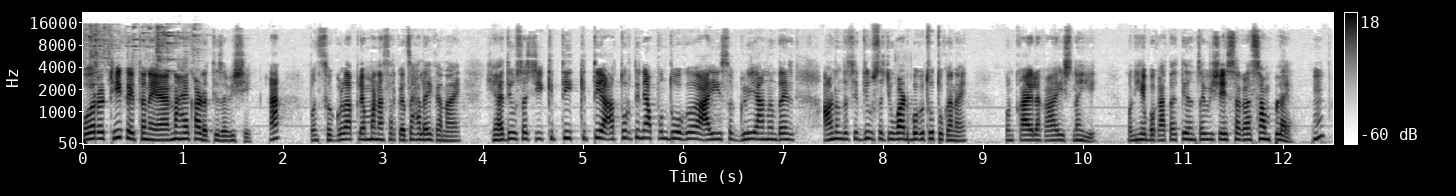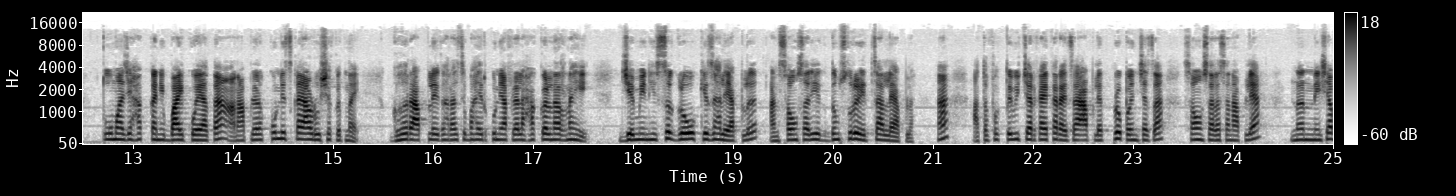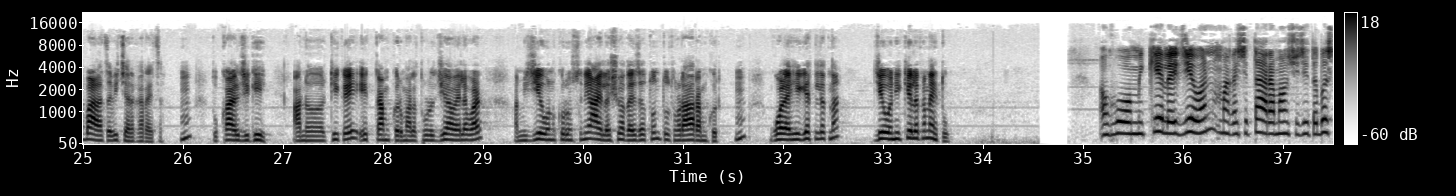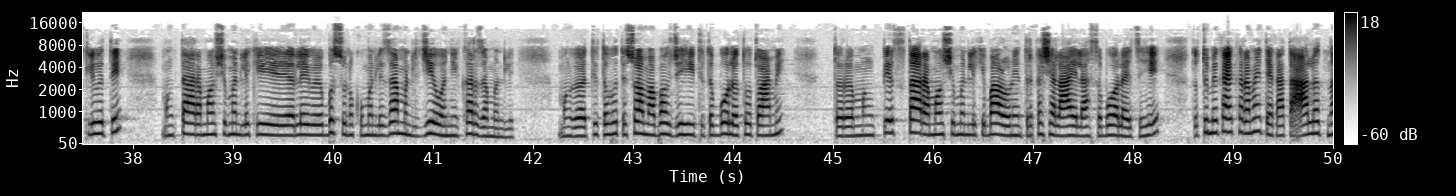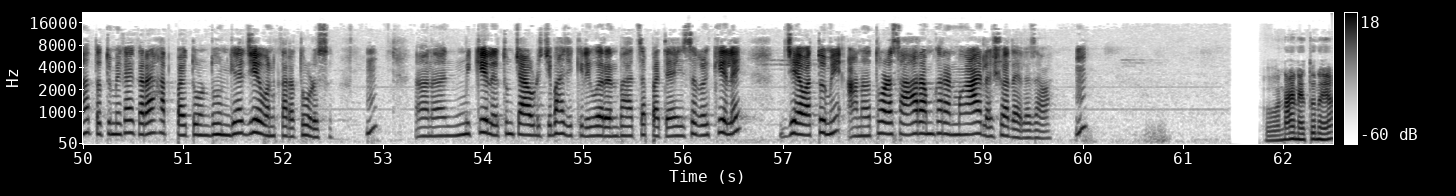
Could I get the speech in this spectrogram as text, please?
बरं ठीक आहे तर नाही नाही काढत तिचा विषय. हा? पण सगळं आपल्या मनासारखं झालंय का नाही? ह्या दिवसाची किती किती आतुरतेने आपण दोघं आई सगळी आनंद आनंदाच्या दिवसाची वाट बघत होतो का नाही? पण कायला का आईच नाही पण हे बघ आता त्यांचा विषय सगळा संपलाय. हं? तू माझ्या हक्काने बायको आहे आता आणि आपल्याला कोणीच काय अडू शकत नाही. घर आपल्या घराच्या बाहेर कोणी आपल्याला हाकलणार नाही. जमीन हे सगळं ओके झाले आपलं आणि संसार एकदम सुरळीत चाललाय आपला. हा? आता फक्त विचार काय करायचा? आपल्या प्रपंचाचा संसाराचा आणि आपल्या नन्नेशा बाळाचा विचार करायचा. हं? तू काळजी घे. आणि ठीक आहे एक काम कर मला थोडं जेवायला वाढ. आम्ही जेवण करून सुनी आईला शोधायला जातो तू थोडा आराम कर. हं? गोळ्या ही घेतल्यात ना? जेवणही केलं का नाही तू? हो मी केलंय जेवण. मगाशी तारा मावशी तिथं बसली होती. मग तारा मावशी म्हणले की लय वेळ बसू नको म्हणले जा म्हणले जेवण हे कर जा म्हणले. मग तिथं होते सोमा भाऊजी ही तिथं बोलत होतो आम्ही. तर मग तेच तारा मावशी म्हणले की बाळू नाही तर कशाला आयला असं बोलायचं हे? तर तुम्ही काय करा माहिती आहे का आता आलत ना तर तुम्ही काय करा हातपाय तोंड धुवून घ्या जेवण करा थोडंसं. आणि मी केलं तुमच्या आवडीची भाजी केली वरण भात चपात्या हे सगळं केलं जेवा तुम्ही आणि थोडासा आराम करा आणि मग आयला शोधायला जावा. हो? नाही नाही तर नाही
